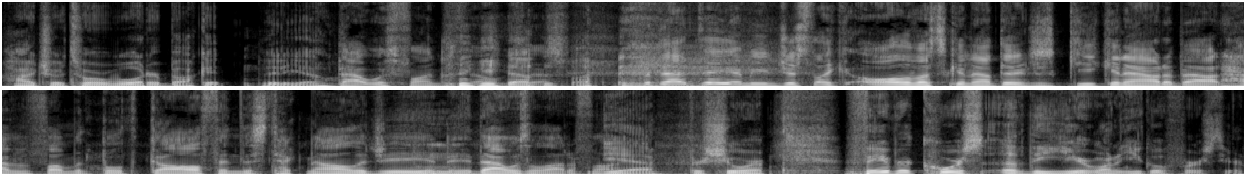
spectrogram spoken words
Hydro Tour water bucket video. That was fun to film. yeah, that was fun. But that day, I mean, just like all of us getting out there, just geeking out about having fun with both golf and this technology, and that was a lot of fun. Mm-hmm. Yeah, for sure. Favorite course of the year? Why don't you go first here?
